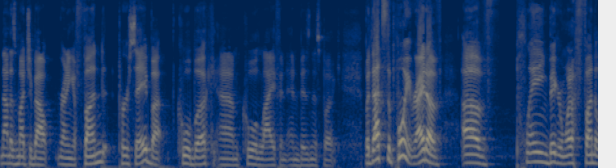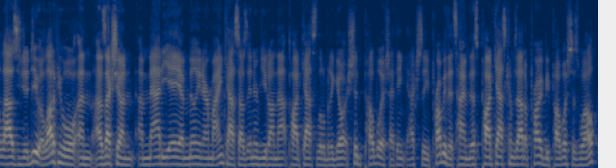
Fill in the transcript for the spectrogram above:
not as much about running a fund per se, but cool book, um, cool life and, and business book. But that's the point, right? Of of playing bigger and what a fund allows you to do. A lot of people, and I was actually on a Matty A, a Millionaire Mindcast. I was interviewed on that podcast a little bit ago. It should publish, I think, actually, probably the time this podcast comes out, it'll probably be published as well.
